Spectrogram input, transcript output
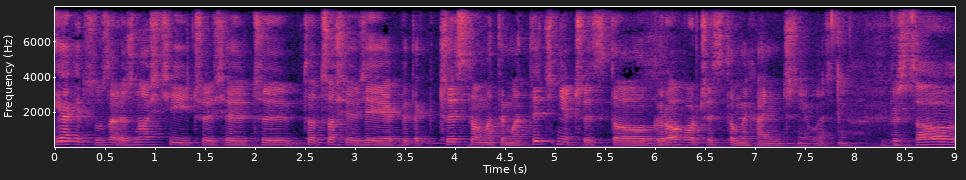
jakie to są zależności, czy, się, czy to, co się dzieje jakby tak czysto matematycznie, czysto growo, czysto mechanicznie właśnie? Wiesz co,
